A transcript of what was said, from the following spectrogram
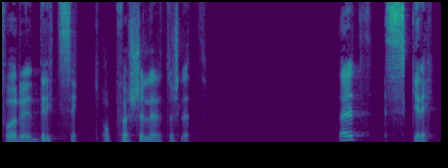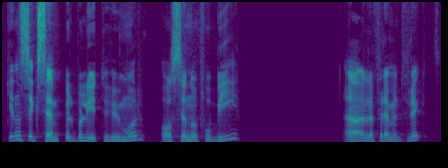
for drittsekkoppførsel, rett og slett. Det er et skrekkens eksempel på lytehumor og xenofobi, eller fremmedfrykt.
